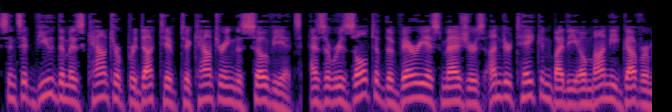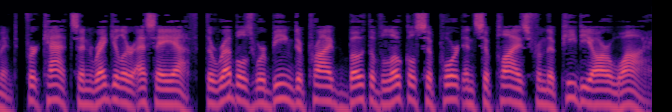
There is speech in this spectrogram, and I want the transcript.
since it viewed them as counterproductive to countering the Soviets. As a result of the various measures undertaken by the Omani government, Furkats and regular SAF, the rebels were being deprived both of local support and supplies from the PDRY.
